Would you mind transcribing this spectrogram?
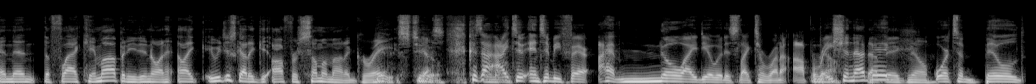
And then the flag came up, and he didn't know what. Like we just got to offer some amount of grace too. Yes. Because I, I to and to be fair, I have no idea what it's like to run an operation No, that, that big, big, no. or to build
